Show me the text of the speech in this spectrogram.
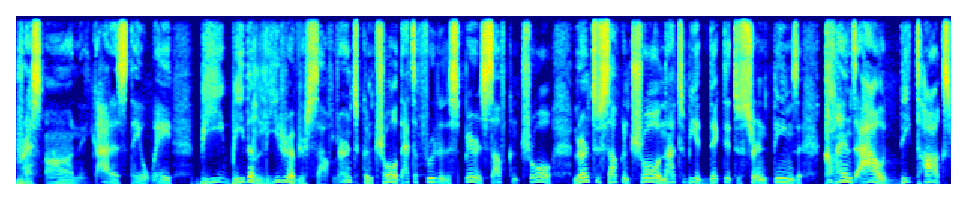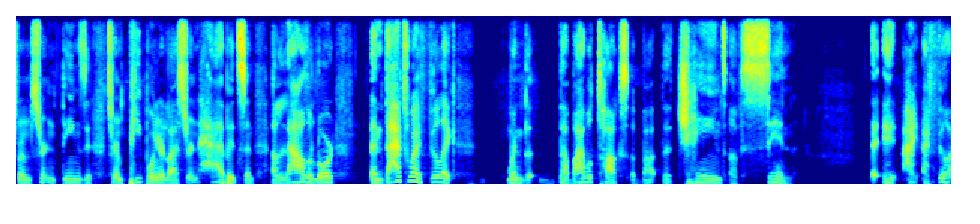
press on. You gotta stay away. Be be the leader of yourself. Learn to control. That's a fruit of the spirit. Self control. Learn to self control. Not to be addicted to certain things. Cleanse out. Detox from certain things and certain people in your life, certain habits, and allow the Lord. And that's why I feel like when the the Bible talks about the chains of sin it, I, I feel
